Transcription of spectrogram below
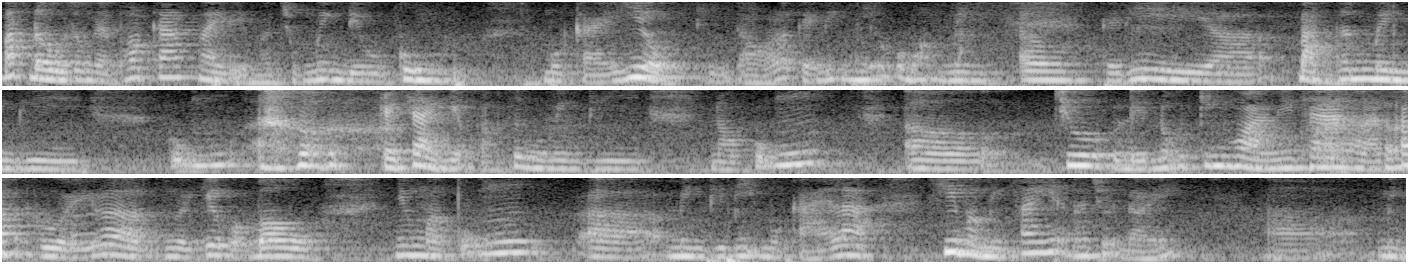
bắt đầu trong cái podcast này để mà chúng mình đều cùng một cái hiểu thì đó là cái định nghĩa của bọn mình ừ. thế thì à, bản thân mình thì cũng cái trải nghiệm cảm xúc của mình thì nó cũng ờ, chưa có đến nỗi kinh hoàng như trang là sắp cưới và người kia có bầu. Nhưng mà cũng ờ, mình thì bị một cái là khi mà mình phát hiện ra chuyện đấy ờ, mình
